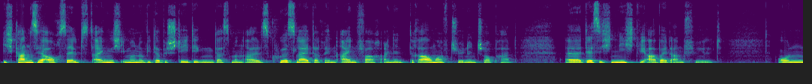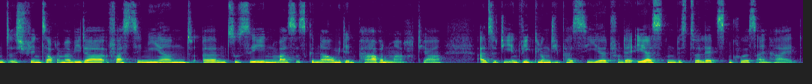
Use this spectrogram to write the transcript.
Ich kann es ja auch selbst eigentlich immer nur wieder bestätigen, dass man als Kursleiterin einfach einen traumhaft schönen Job hat äh, der sich nicht wie Arbeit anfühlt. Und ich finde es auch immer wieder faszinierend ähm, zu sehen, was es genau mit den Paaren macht, ja. Also die Entwicklung, die passiert von der ersten bis zur letzten Kurseinheit.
